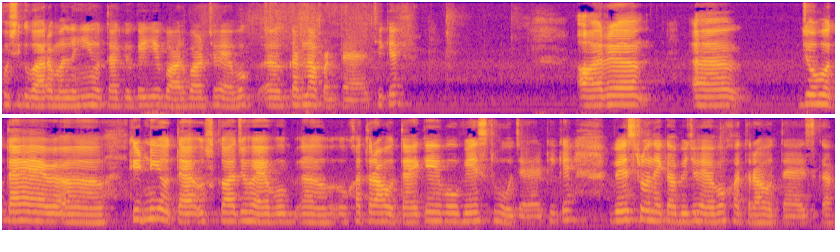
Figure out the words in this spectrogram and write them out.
खुशगवार अमल नहीं होता क्योंकि ये बार बार जो है वो करना पड़ता है, ठीक है? और जो होता है किडनी होता है, उसका जो है वो ख़तरा होता है कि वो वेस्ट हो जाए, ठीक है? वेस्ट होने का भी जो है वो ख़तरा होता है इसका।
